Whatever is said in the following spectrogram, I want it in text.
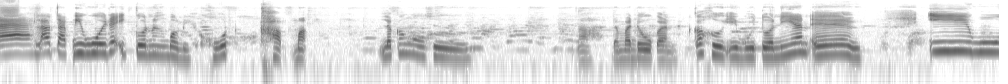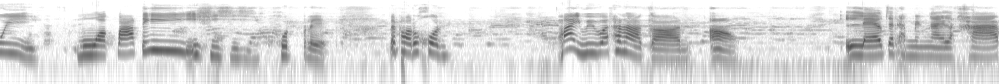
แต่เราจับอีวุยได้อีกตัวหนึ่งบอกดิโคตรขับอะแล้วก็งงคือนะเดี๋ยวมาดูกัน ก็คืออีวุยตัวนี้นั่นเอง อีวุยหมวกปาร์ตี้โคตรแปลกไม่พอทุกคน ไม่วิวัฒนาการอ้าวแล้วจะทำยังไงล่ะครับ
